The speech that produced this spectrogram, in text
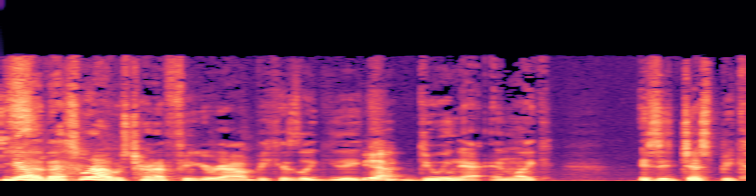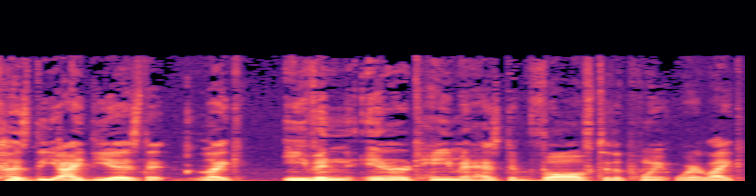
Yeah, that's what I was trying to figure out because like they Yeah. keep doing that, and like, is it just because the idea is that like even entertainment has devolved to the point where like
